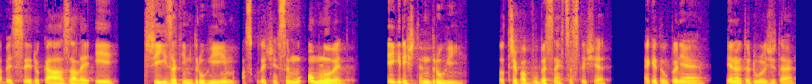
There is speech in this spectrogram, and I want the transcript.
aby si dokázali i přijít za tím druhým a skutečně se mu omluvit. I když ten druhý to třeba vůbec nechce slyšet, jak je to úplně, jenom je to důležité.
